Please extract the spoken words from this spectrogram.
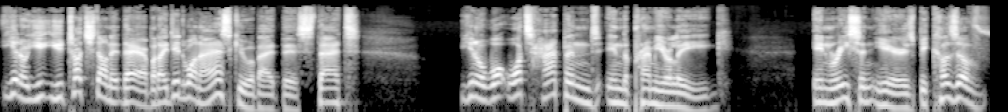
you know, you, you touched on it there, but I did want to ask you about this that, you know, what what's happened in the Premier League in recent years because of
